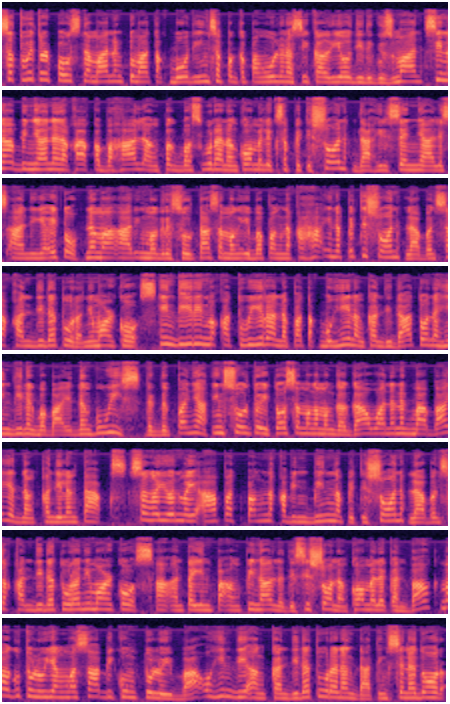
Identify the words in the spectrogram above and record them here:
Sa Twitter post naman ng tumatakbo rin sa pagkapangulo na si Calio de Guzman, sinabi niya na nakakabahala ang pagbasura ng COMELEC sa petisyon dahil senyales ani niya ito na maaaring magresulta sa mga iba pang nakahain na petisyon laban sa kandidatura ni Marcos. Hindi rin makatwira na patakbuhin ang kandidato na hindi nagbabayad ng buwis. Dagdag pa niya, insulto ito sa mga manggagawa na nagbabayad ng kanilang tax. Sa ngayon may apat pang nakabinbin na petisyon laban sa kandidatura ni Marcos. Aantayin pa ang pinal na desisyon ng COMELEC and Bank bago tuluyang masabi kung tuloy ba o hindi ang kandidatura ng dating senador.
